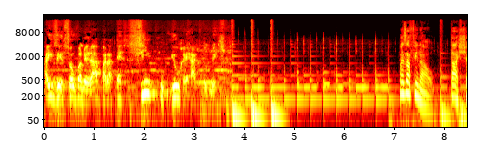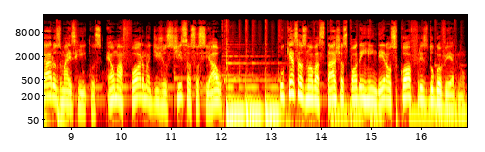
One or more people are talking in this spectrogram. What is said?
a isenção valerá para até 5 mil reais por mês. Mas afinal, taxar os mais ricos é uma forma de justiça social? O que essas novas taxas podem render aos cofres do governo?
